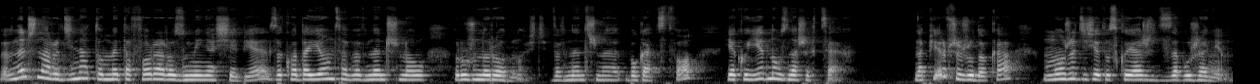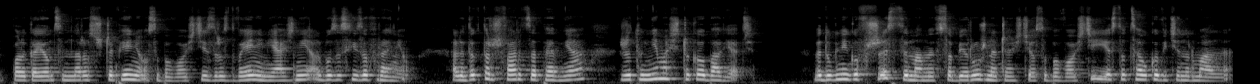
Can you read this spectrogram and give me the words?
Wewnętrzna rodzina to metafora rozumienia siebie, zakładająca wewnętrzną różnorodność, wewnętrzne bogactwo jako jedną z naszych cech. Na pierwszy rzut oka może Ci się to skojarzyć z zaburzeniem, polegającym na rozszczepieniu osobowości, z rozdwojeniem jaźni albo ze schizofrenią, ale dr Schwartz zapewnia, że tu nie ma się czego obawiać. Według niego wszyscy mamy w sobie różne części osobowości i jest to całkowicie normalne.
